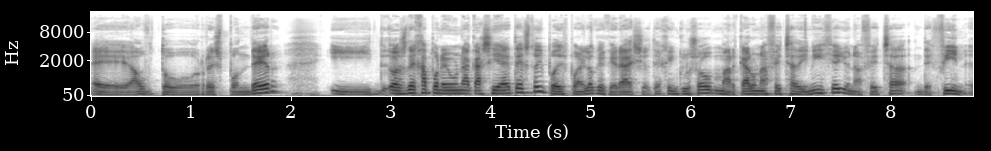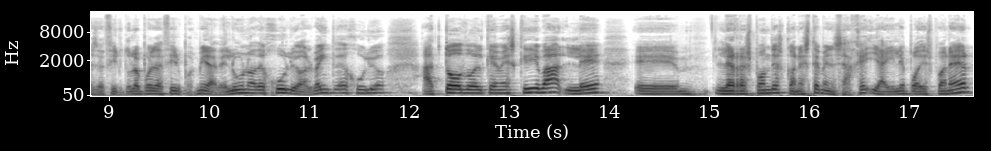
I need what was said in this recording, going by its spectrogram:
eh, autoresponder y os deja poner una casilla de texto y podéis poner lo que queráis. Y os deja incluso marcar una fecha de inicio y una fecha de fin. Es decir, tú le puedes decir, pues mira, del 1 de julio al 20 de julio, a todo el que me escriba le, eh, le respondes con este mensaje. Y ahí le podéis poner,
